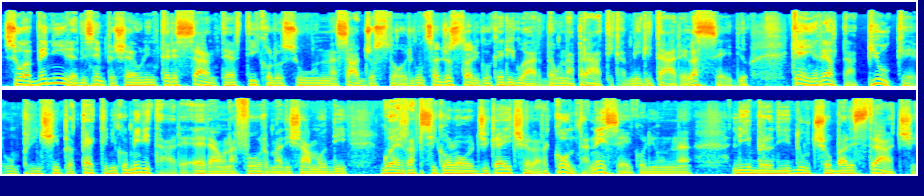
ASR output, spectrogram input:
su Avvenire, ad esempio c'è un interessante articolo su un saggio storico, un saggio storico che riguarda una pratica militare, l'assedio, che in realtà più che un principio tecnico militare era una forma diciamo di guerra psicologica e ce la racconta nei secoli un libro di Duccio Balestracci.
